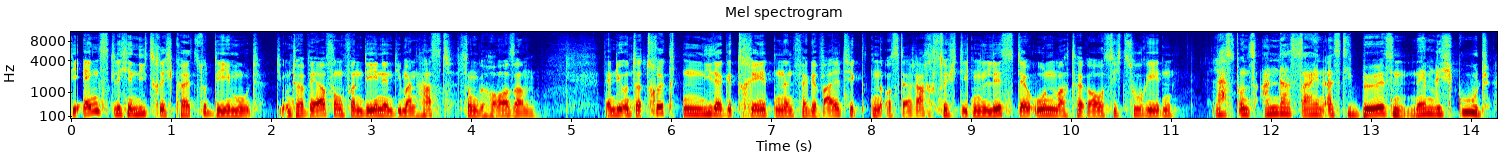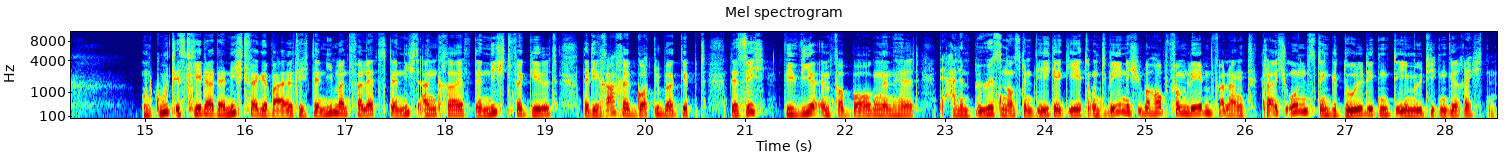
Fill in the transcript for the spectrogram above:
die ängstliche Niedrigkeit zur Demut, die Unterwerfung von denen, die man hasst, zum Gehorsam. Wenn die Unterdrückten, Niedergetretenen, Vergewaltigten aus der rachsüchtigen List der Ohnmacht heraus sich zureden, lasst uns anders sein als die Bösen, nämlich gut. Und gut ist jeder, der nicht vergewaltigt, der niemand verletzt, der nicht angreift, der nicht vergilt, der die Rache Gott übergibt, der sich, wie wir, im Verborgenen hält, der allem Bösen aus dem Wege geht und wenig überhaupt vom Leben verlangt, gleich uns, den geduldigen, demütigen Gerechten.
